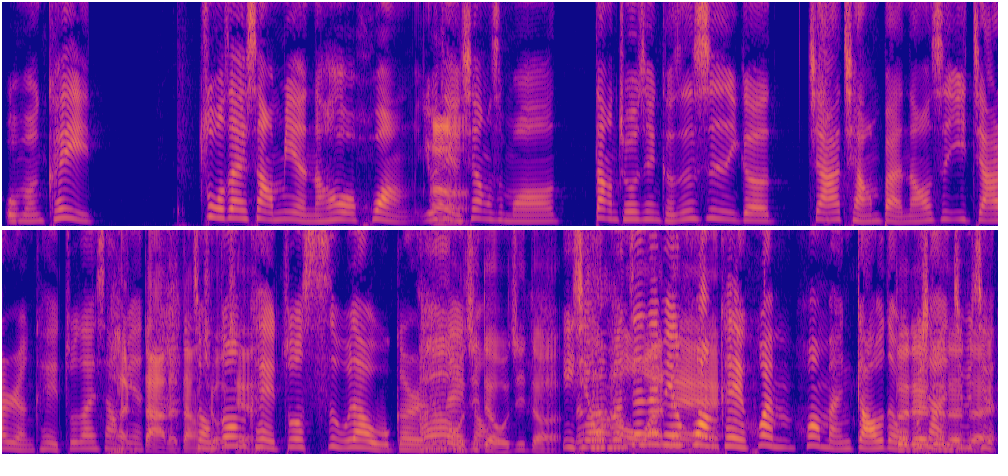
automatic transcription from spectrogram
我们可以坐在上面，然后晃，有点嗯像什么荡秋千，可是是一个加强版，然后是一家人可以坐在上面，总共可以坐四五到五个人的啊，那我记得种。我记得，以前我们在那边晃，可以晃晃蛮高的，我不晓得你记不记得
